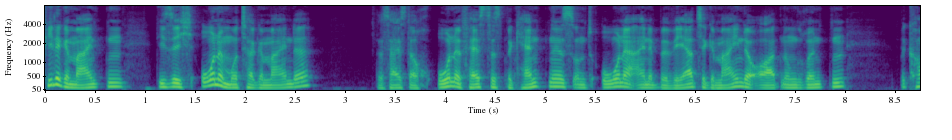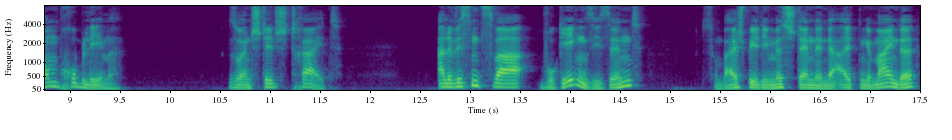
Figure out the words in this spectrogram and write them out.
Viele Gemeinden, die sich ohne Muttergemeinde, das heißt auch ohne festes Bekenntnis und ohne eine bewährte Gemeindeordnung gründen, bekommen Probleme. So entsteht Streit. Alle wissen zwar, wogegen sie sind, zum Beispiel die Missstände in der alten Gemeinde,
